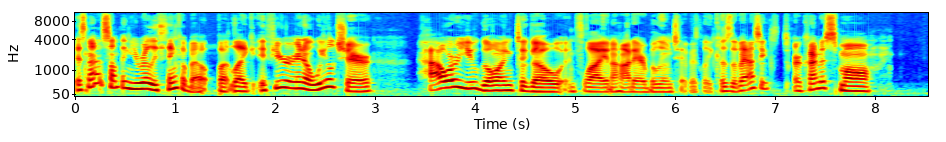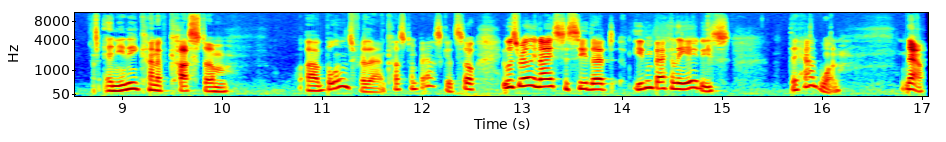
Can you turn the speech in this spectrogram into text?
it's not something you really think about but like if you're in a wheelchair how are you going to go and fly in a hot air balloon typically because the baskets are kind of small and you need kind of custom uh, balloons for that, custom baskets. So it was really nice to see that even back in the 80s, they had one. Now,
